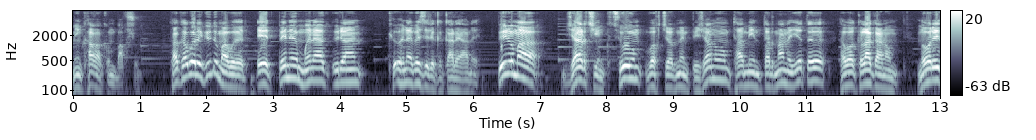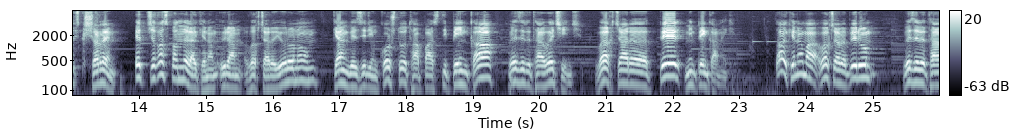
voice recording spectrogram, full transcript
մին քաղաքում բախշում թակավորը գյուդում ավեր այդ պենը մնակ ուրան քյոնավեզիրը կկարեանը բիրումա ջարչին կցում վղճարնեն պիժանում թամին տրնանը յետը հավակլականում նորից կշռեմ Այդ ճղասպաններ ակենամ յուրան վղճարը յորոնում, կյան վեզիրին կոշտու թապաստի պենկա, վեզիրը թավեչինչ։ Վղճարը պեր մին պենկանեք։ Դա կենամա վղճարը պերում, վեզիրը թա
